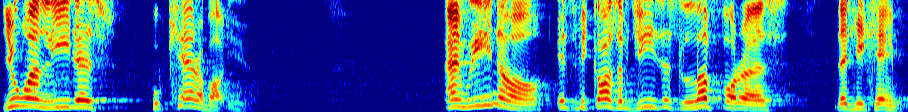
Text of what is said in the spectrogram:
You want leaders who care about you. And we know it's because of Jesus' love for us that he came.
